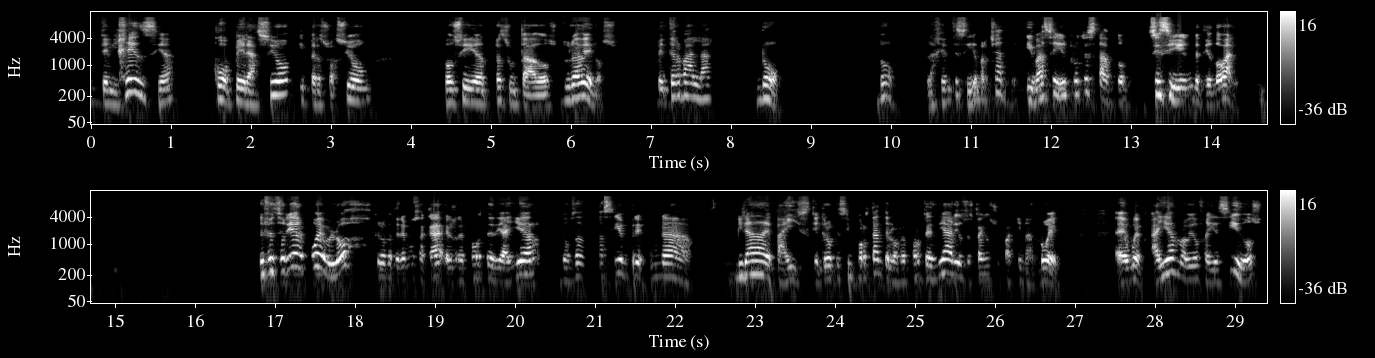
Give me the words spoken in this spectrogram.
Inteligencia, cooperación y persuasión consiguen resultados duraderos. Meter bala, no. No, la gente sigue marchando y va a seguir protestando si siguen metiendo bala. Defensoría del Pueblo, creo que tenemos acá el reporte de ayer, nos da siempre una mirada de país, que creo que es importante. Los reportes diarios están en su página web. Eh. Ayer no ha habido fallecidos,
